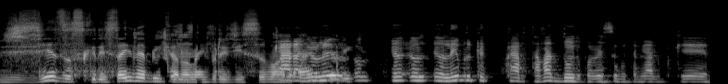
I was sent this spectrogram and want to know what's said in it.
Jesus Cristo, ainda bem que eu não lembro disso, mano. Cara, eu lembro, eu, eu, eu- eu lembro que, cara, tava doido pra ver esse filme, tá ligado? Porque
